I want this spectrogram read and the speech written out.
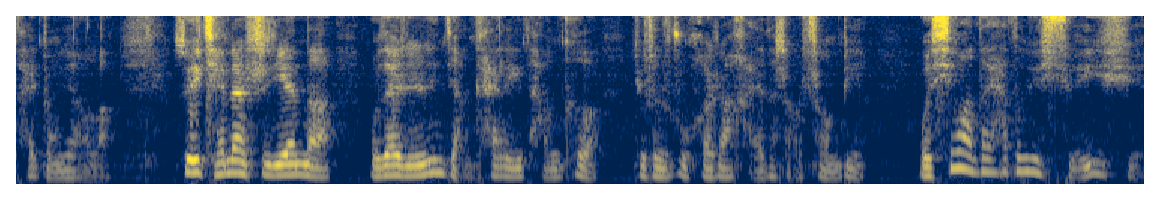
太重要了。所以前段时间呢，我在人人讲开了一堂课，就是如何让孩子少生病。我希望大家都去学一学，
